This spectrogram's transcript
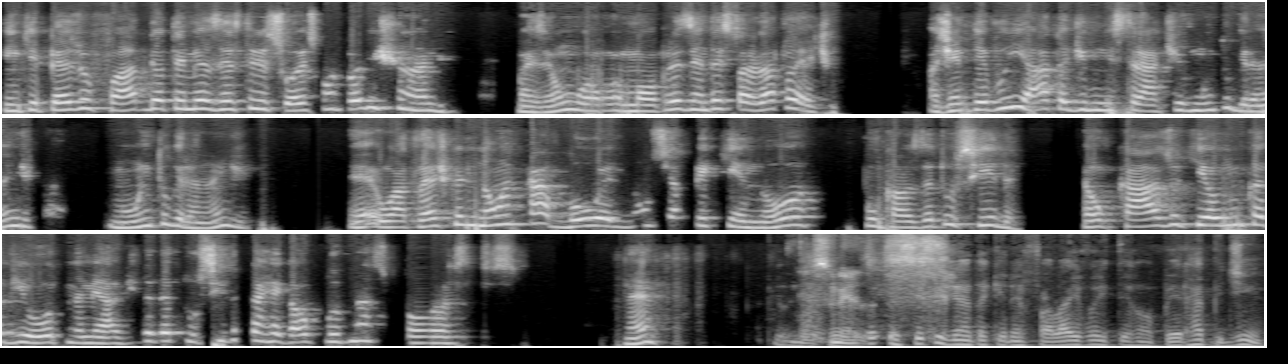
Em que pese o fato de eu ter minhas restrições contra o Alexandre. Mas é um, o maior presente da história do Atlético. A gente teve um hiato administrativo muito grande, cara. Muito grande. É, o Atlético ele não acabou, ele não se apequenou por causa da torcida. É o caso que eu nunca vi outro na minha vida da torcida carregar o clube nas costas. Né? Isso mesmo. Eu, eu sei que o Jean tá querendo falar e vou interromper ele rapidinho.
